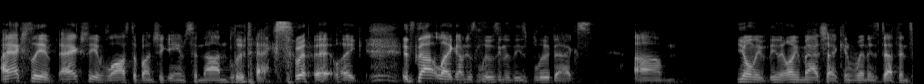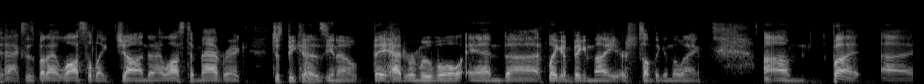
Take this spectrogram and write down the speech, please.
I actually have, I actually have lost a bunch of games to non-blue decks with it. Like, it's not like I'm just losing to these blue decks. Um, the only the only match I can win is Death and Taxes, but I lost to like Jund, then I lost to Maverick just because you know they had removal and uh, like a big knight or something in the way. Um, but uh,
